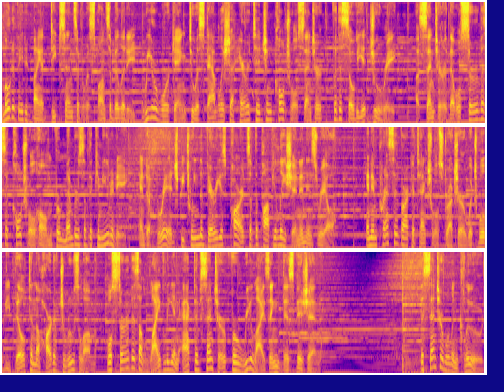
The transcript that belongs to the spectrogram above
Motivated by a deep sense of responsibility, we are working to establish a heritage and cultural center for the Soviet Jewry a center that will serve as a cultural home for members of the community and a bridge between the various parts of the population in Israel. An impressive architectural structure which will be built in the heart of Jerusalem will serve as a lively and active center for realizing this vision. The center will include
